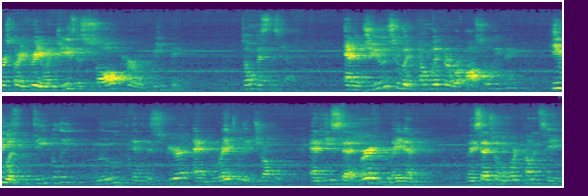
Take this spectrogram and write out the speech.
Verse 33, when Jesus saw her weeping, don't miss this. And the Jews who had come with her were also weeping. He was deeply moved in his spirit and greatly troubled. And he said, Where have you laid him? And they said to him, Lord, come and see.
